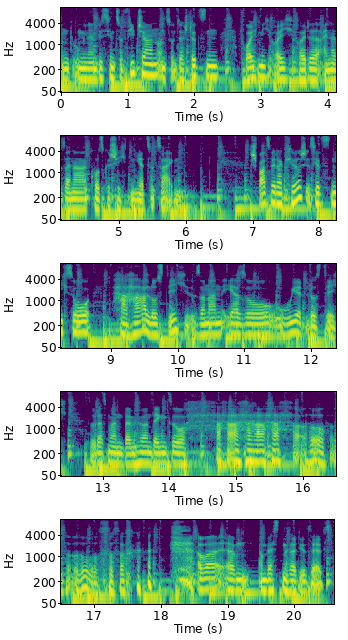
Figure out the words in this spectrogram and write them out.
Und um ihn ein bisschen zu featuren und zu unterstützen, freue ich mich, euch heute eine seiner Kurzgeschichten hier zu zeigen. Schwarzwälder Kirsch ist jetzt nicht so haha lustig, sondern eher so weird lustig so dass man beim Hören denkt so aber ähm, am besten hört ihr selbst.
